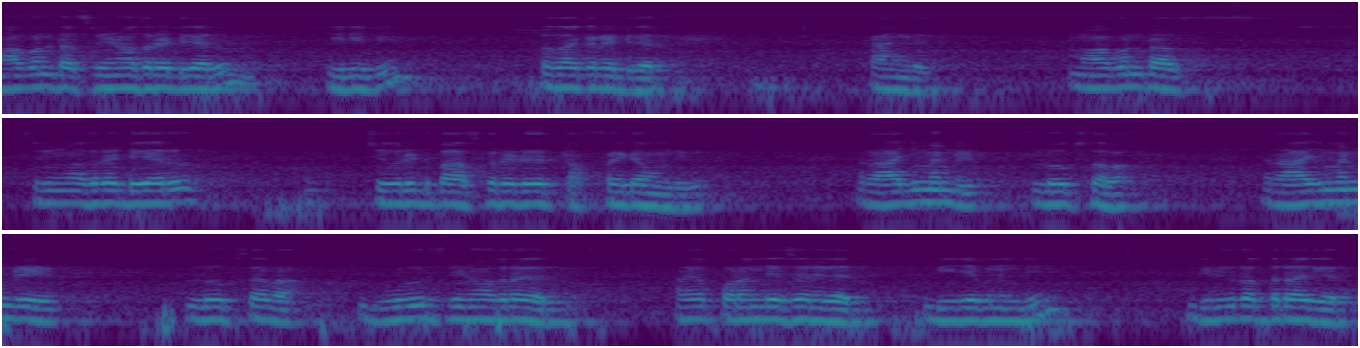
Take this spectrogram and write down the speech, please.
మాగుంట శ్రీనివాసరెడ్డి గారు టీడీపీ సుధాకర్ రెడ్డి గారు కాంగ్రెస్. మాగుంట శ్రీనివాసరెడ్డి గారు చెవిరెడ్డి భాస్కర్ రెడ్డి గారు టఫ్ ఫైటే ఉంది ఇది. రాజమండ్రి లోక్సభ రాజమండ్రి లోక్సభ గూడూరు శ్రీనివాసరావు గారు అలాగే పురంధేశ్వరి గారు బీజేపీ నుంచి గిరిగి రుద్రరాజు గారు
